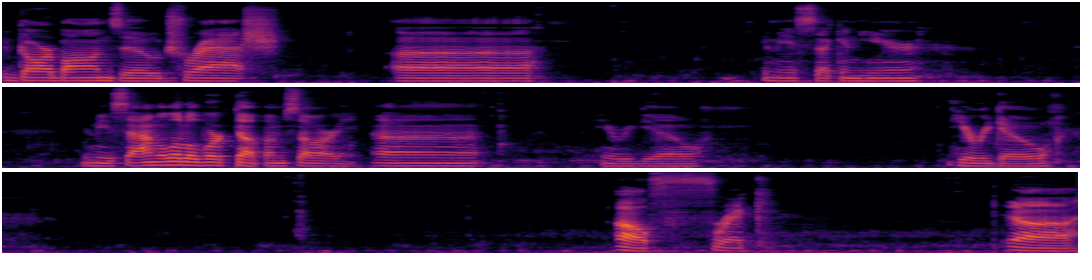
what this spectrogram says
garbanzo trash. Uh, give me a second here. Give me a sec. I'm a little worked up. I'm sorry. Uh, here we go. Here we go. Oh, frick. Uh,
